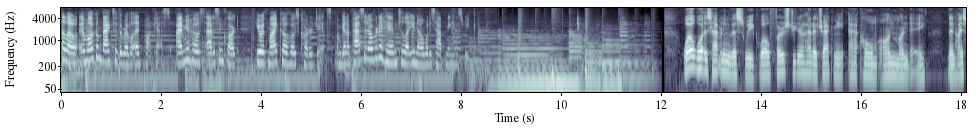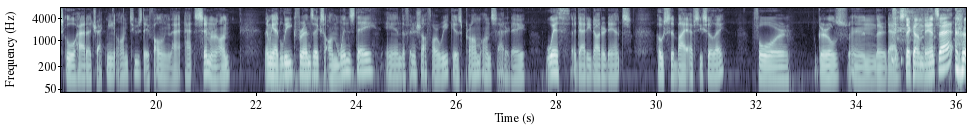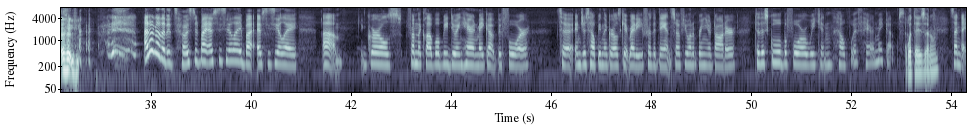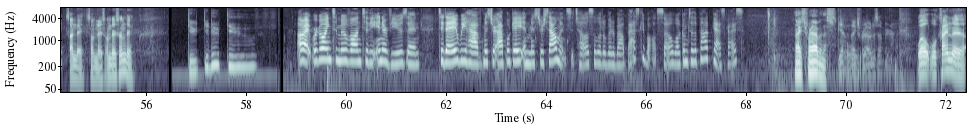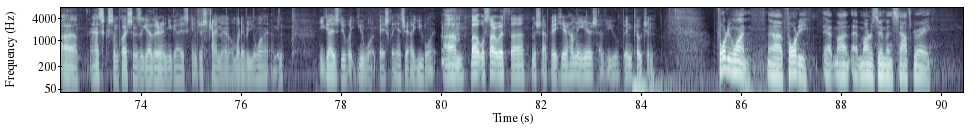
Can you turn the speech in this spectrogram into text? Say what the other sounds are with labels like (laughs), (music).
Hello, and welcome back to the Rebel Ed Podcast. I'm your host, Addison Clark, here with my co host, Carter Jantz. I'm going to pass it over to him to let you know what is happening this week. Well, what is happening this week? Well, first junior had a track meet at home on Monday. Then high school had a track meet on Tuesday following that at Cimarron. Then we had league forensics on Wednesday, and to finish off our week is prom on Saturday with a daddy daughter dance hosted by FCCLA for girls and their dads to come dance at. (laughs) I don't know that it's hosted by FCCLA, but FCCLA um, girls from the club will be doing hair and makeup before to and just helping the girls get ready for the dance. So if you want to bring your daughter to the school before, we can help with hair and makeup. So what day is that on? Sunday. Sunday, Sunday, Sunday, Sunday. Do do do do. All right, we're going to move on to the interviews, and today we have Mr. Applegate and Mr. Salmons to tell us a little bit about basketball. So, welcome to the podcast, guys. Thanks for having us. Yeah, thanks for having us up here. Well, we'll kind of uh, ask some questions together, and you guys can just chime in on whatever you want. I mean, you guys do what you want, basically answer how you want. (laughs) Um, but we'll start with uh, Mr. Applegate here. How many years have you been coaching? 41, uh, 40 at Mon- at Montezuma and South Gray.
